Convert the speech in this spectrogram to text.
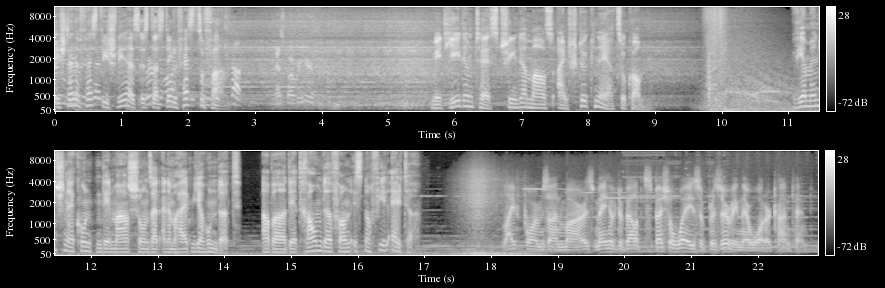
Ich stelle fest, wie schwer es ist, das Ding festzufahren. Mit jedem Test schien der Mars ein Stück näher zu kommen. Wir Menschen erkunden den Mars schon seit einem halben Jahrhundert. Aber der Traum davon ist noch viel älter. Lifeforms on Mars may have developed special ways of preserving their water content.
